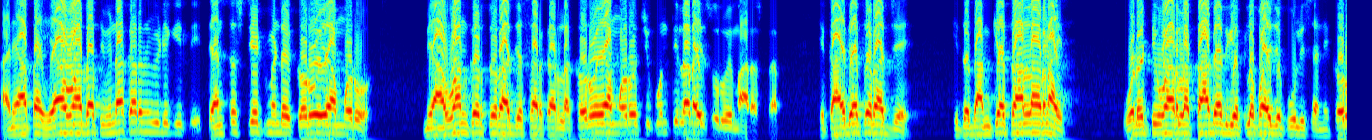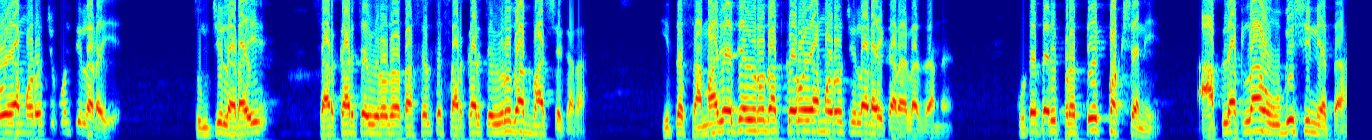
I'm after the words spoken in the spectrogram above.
आणि आता ह्या वादात विनाकारण विडी घेतली. त्यांचं स्टेटमेंट आहे करो या मरो. मी आव्हान करतो राज्य सरकारला करो या मरोची कोणती लढाई सुरू आहे महाराष्ट्रात? हे कायद्याचं राज्य आहे. इथं दामक्या चालणार नाहीत. वरटीवारला ताब्यात घेतलं पाहिजे पोलिसांनी. करो या मरोची कोणती लढाई आहे. तुमची लढाई सरकारच्या विरोधात असेल तर सरकारच्या विरोधात भाष्य करा. इथं समाजाच्या विरोधात करो या मरोची लढाई करायला जाणं. कुठंतरी प्रत्येक पक्षाने आपल्यातला ओबीसी नेता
